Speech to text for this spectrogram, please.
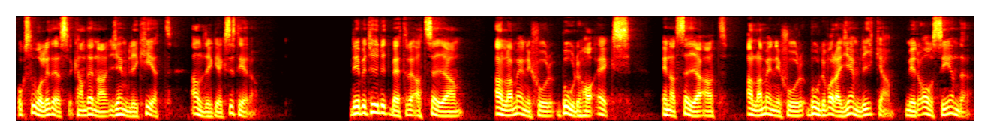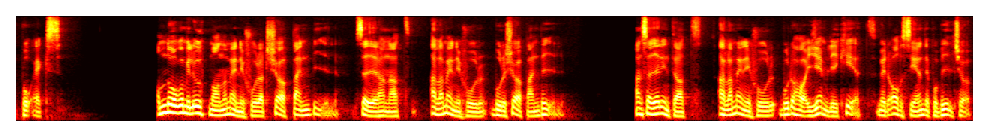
och således kan denna jämlikhet aldrig existera. Det är betydligt bättre att säga alla människor borde ha X än att säga att alla människor borde vara jämlika med avseende på X. Om någon vill uppmana människor att köpa en bil säger han att alla människor borde köpa en bil. Han säger inte att alla människor borde ha jämlikhet med avseende på bilköp.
